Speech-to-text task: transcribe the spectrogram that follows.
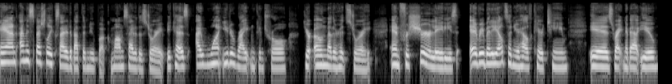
And I'm especially excited about the new book, Mom's Side of the Story, because I want you to write and control your own motherhood story. And for sure, ladies, everybody else on your healthcare team is writing about you.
